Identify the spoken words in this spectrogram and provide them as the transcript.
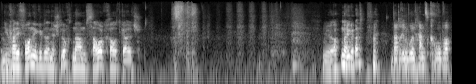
In Jo. Kalifornien gibt es eine Schlucht namens Sauerkraut Gulch. Ja, mein Gott. Und da drin wohnt Hans Gruber.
